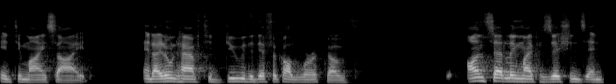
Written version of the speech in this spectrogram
into my side. And I don't have to do the difficult work of unsettling my positions and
